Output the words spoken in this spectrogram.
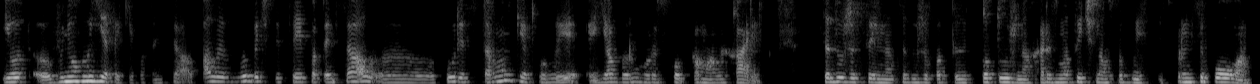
І от е, в нього є такий потенціал. Але вибачте, цей потенціал курять сторонки, коли я беру гороскоп Камали Харріс. Це дуже сильна, це дуже потужна, харизматична особистість, принципова.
